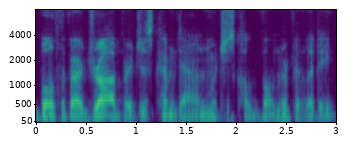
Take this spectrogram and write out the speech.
both of our drawbridges come down, which is called vulnerability.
